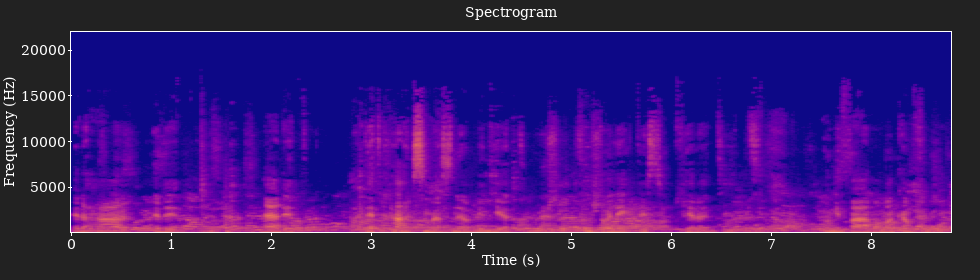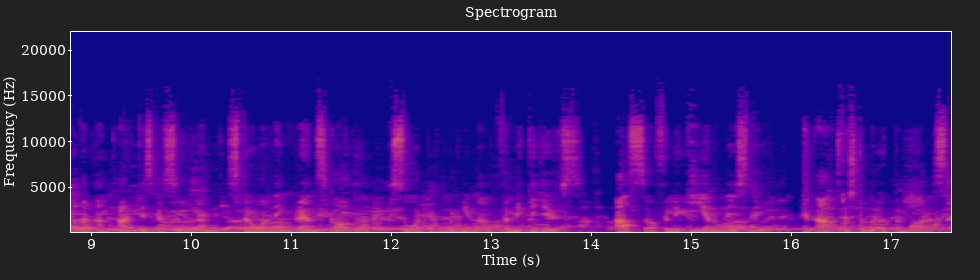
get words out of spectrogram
Är det här, är det, är det, det är det här som är snöblindhet? Fotoelektrisk keratit. Ungefär vad man kan få av den antarktiska solen. Strålning, brännskador, sår på hornhinnan, för mycket ljus. Alltså för mycket genomlysning. En alltför stor uppenbarelse.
